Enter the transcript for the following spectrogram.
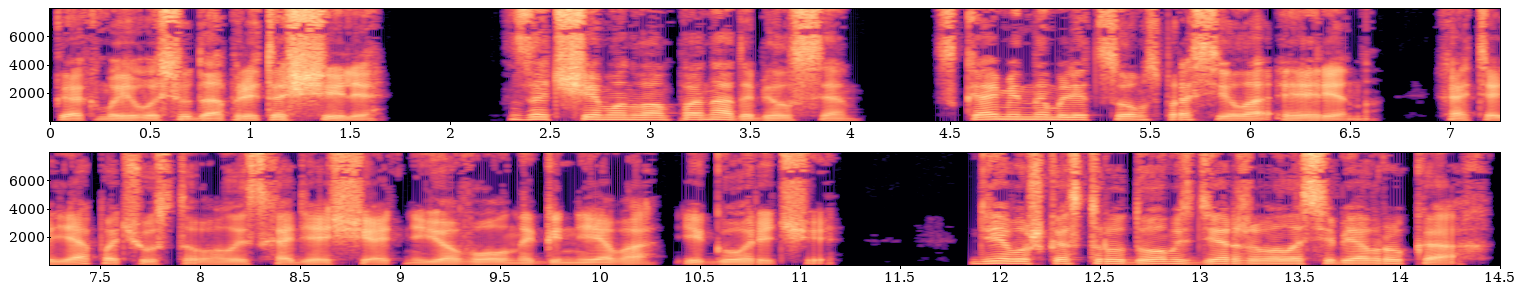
как мы его сюда притащили». «Зачем он вам понадобился?» С каменным лицом спросила Эрин, хотя я почувствовал исходящие от нее волны гнева и горечи. Девушка с трудом сдерживала себя в руках.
